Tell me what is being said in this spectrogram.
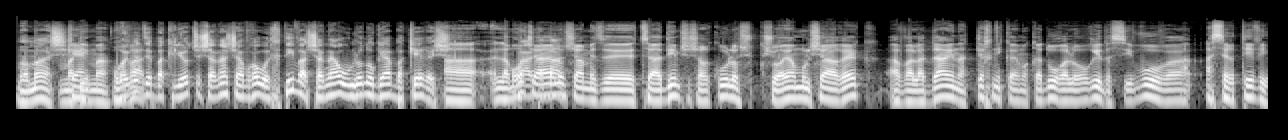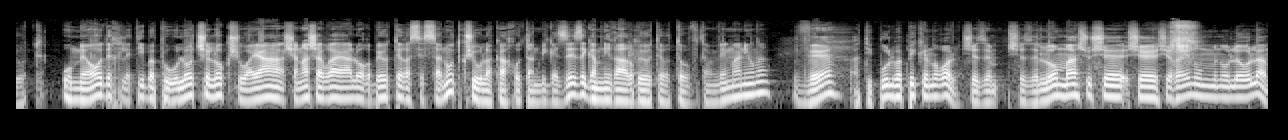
ממש. מדהימה. כן. רואים. את זה בקליעות ששנה שעברה הוא הכתיב, השנה הוא לא נוגע בקרש. למרות שהיה? לו שם איזה צעדים ששרקו לו כשהוא היה מול שער ריק, אבל עדיין הטכניקה עם הכדור, הלהוריד, הסיבוב, ה- אסרטיביות. הוא מאוד החלטי בפעולות שלו, כשהוא היה, שנה שעברה היה לו הרבה יותר הססנות כשהוא לקח אותן, בגלל זה זה גם נראה הרבה יותר טוב. אתה מבין מה אני אומר? והטיפול ב pick and roll, שזה, שזה לא משהו ש, ש, שראינו ממנו לעולם.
